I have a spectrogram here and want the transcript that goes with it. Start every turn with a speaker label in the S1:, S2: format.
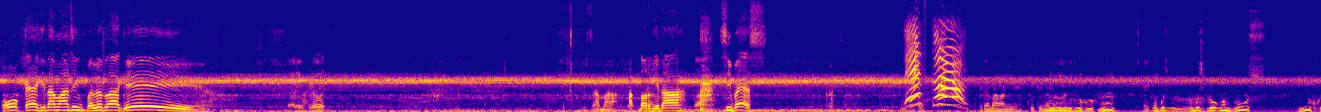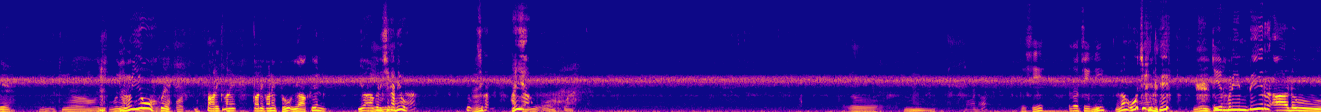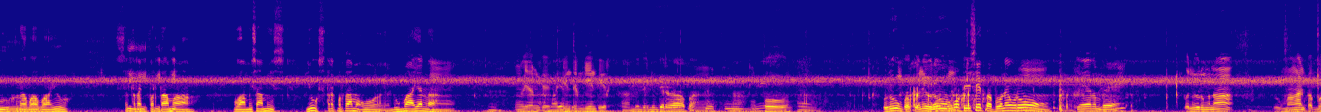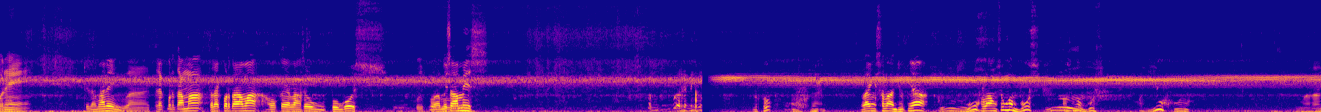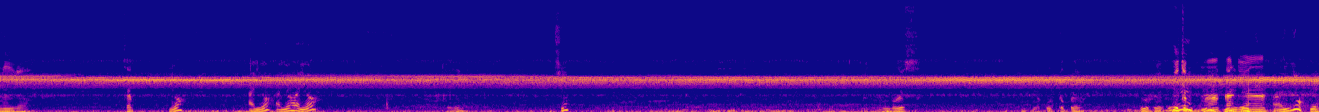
S1: Oke, kita mancing belut lagi.
S2: Dari belut.
S1: Bersama aktor kita si Bes.
S3: Let's go.
S1: Kita mangan ya, kudune mangan. Hmm. Eh, ngembus, ngembus bro, ngembus. Yuh ya.
S2: Wis
S1: Yuh ya. Tarikane, tarikane bro, yakin. Yakin sikat yuk. Yuk
S2: Hmm?
S1: sikat. Ayo.
S2: Yo,
S1: Hmm.
S2: disi. Lo cili.
S1: Nah, oh cilik.
S2: Muntir.
S1: Melintir. Aduh,
S2: Hmm.
S1: kenapa apa yuk. Strike pertama. Wah, amis-amis. Yuk, strike pertama. Oh, ya, lumayan lah.
S2: Hmm. Lumayan.
S1: Lumayan,
S2: Mintir-mintir.
S1: Nah, mintir-mintir apa?
S2: Nah, apa?
S1: Nah.
S2: Urung, babone urung.
S1: Oh, disit babone urung. Ya nembe.
S2: Babone urung kena. Urung mangan babone.
S1: Dilamaning.
S2: Wah, trek pertama.
S1: Strike pertama. Oke, langsung bungkus.
S2: Bungkus,
S1: Wah, amis-amis. Lebuk. Leng selanjutnya, uh langsung ngembus, langsung ngembus. Ayuh,
S2: Marani ke. Sep.
S1: ayo, ayo, ayo, ayo,
S2: Oke.
S1: sih.
S2: Bus. Kutuk ya. Uh, ya. Icep. Makan dia.
S1: Ayo, ya.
